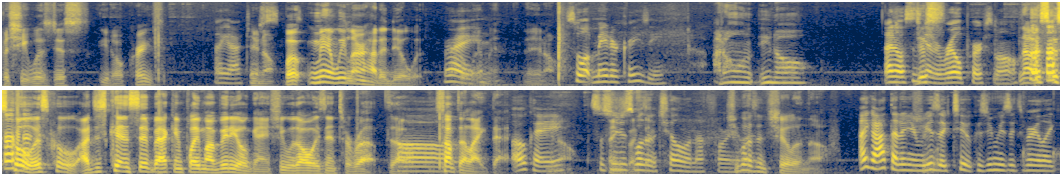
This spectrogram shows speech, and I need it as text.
but she was just, you know, crazy, I gotcha. you know. But man, we learn how to deal with Right. women, you know. So what made her crazy? I don't, you know. I know this is Just- getting real personal. No, it's, it's cool. It's cool. I just couldn't sit back and play my video game. She would always interrupt. So oh. something like that. you Oh. Okay. know, so she just like wasn't that. chill enough for you. She wasn't chill enough. I got that in your music too, because your music's very like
